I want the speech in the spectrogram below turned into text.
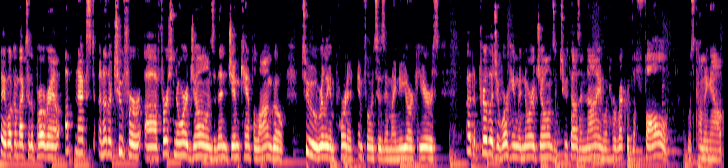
Hey, welcome back to the program. Up next, another two for uh, first Norah Jones and then Jim Campilongo. two really important influences in my New York years. I had the privilege of working with Norah Jones in 2009 when her record The Fall was coming out.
